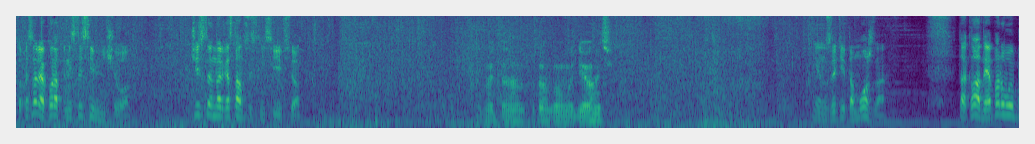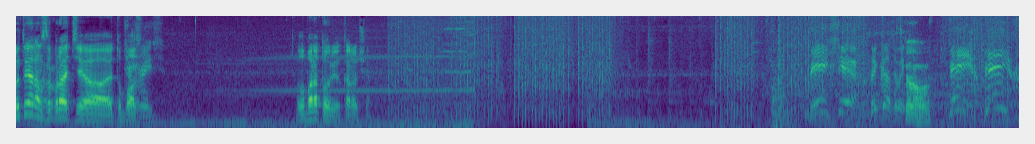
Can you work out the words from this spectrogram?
Только смотри, аккуратно, не снеси им ничего. Чисто энергостанцию снеси и все. Это надо по-другому делать. Не, ну зайти-то можно. Так, ладно, я попробую БТРом забрать э, эту базу. Лабораторию, короче. Бей всех! Приказывай. Все. Бей их, бей их!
